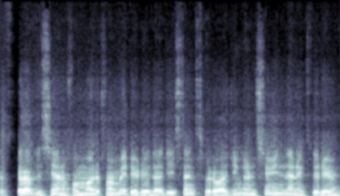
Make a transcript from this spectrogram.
Subscribe this channel for more informative videos like this thanks for watching and see you in the next video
